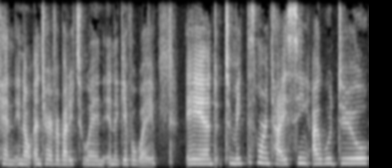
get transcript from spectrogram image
can you know enter everybody to win in a giveaway. And to make this more enticing i would do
